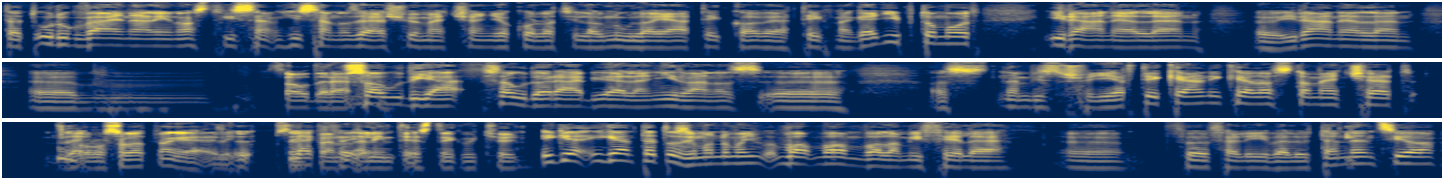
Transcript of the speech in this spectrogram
tehát Uruguaynál én azt hiszem, hiszen az első meccsen gyakorlatilag nulla játékkal verték meg Egyiptomot, Irán ellen, uh, Irán ellen, uh, Szaúd-Arábia ellen nyilván az, uh, az nem biztos, hogy értékelni kell azt a meccset, le, oroszokat meg el, szépen legfeljebb. elintézték, úgyhogy... Igen, igen, tehát azért mondom, hogy van, van valamiféle ö, fölfelévelő tendencia.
